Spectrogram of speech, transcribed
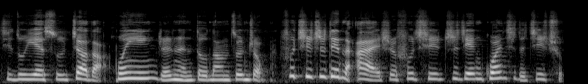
基督耶稣教导婚姻，人人都当尊重。夫妻之间的爱是夫妻之间关系的基础。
